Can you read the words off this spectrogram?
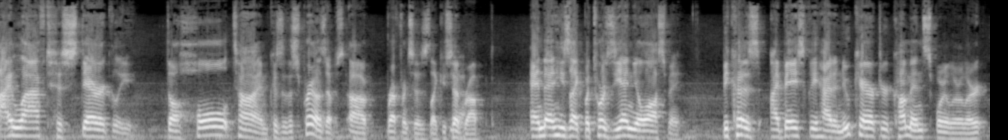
I laughed hysterically the whole time because of the Sopranos episode, uh, references, like you said, Yeah. Rob. And then he's like, but towards the end, you lost me. Because I basically had a new character come in, spoiler alert,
